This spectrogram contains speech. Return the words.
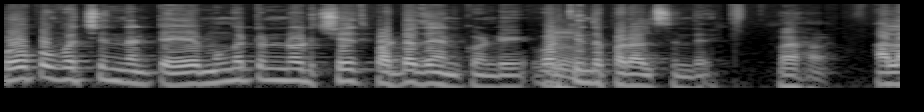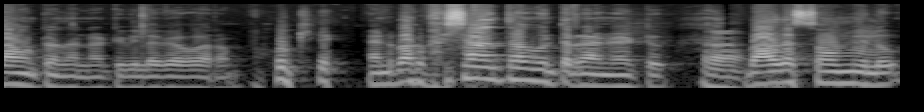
కోపం వచ్చిందంటే ముంగటున్నోడు చేతి పడ్డది అనుకోండి వాడి కింద పడాల్సిందే. అలా ఉంటుంది అన్నట్టు వీళ్ళ వ్యవహారం. ఓకే. అండ్ బాగా ప్రశాంతంగా ఉంటారు అన్నట్టు. బాగా సౌమ్యులు.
